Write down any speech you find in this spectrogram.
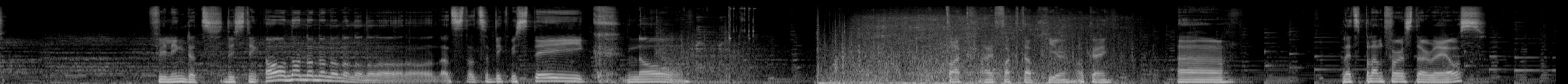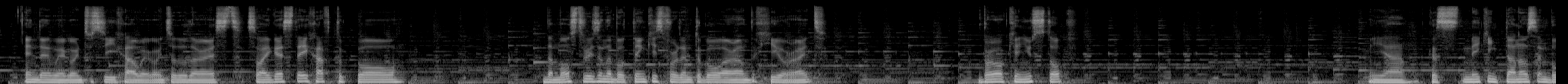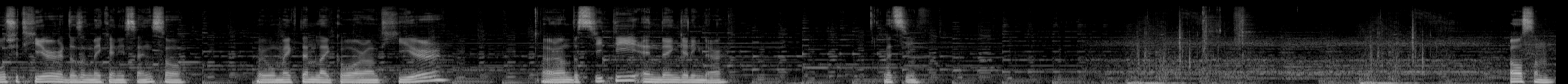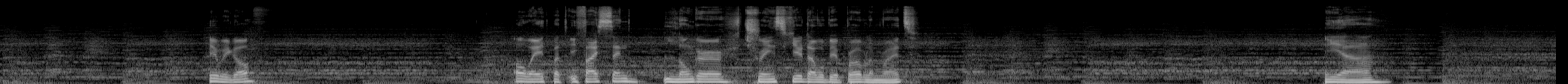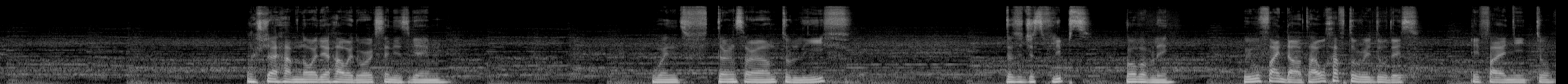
feeling that this thing... Oh, no, no, no, no, no, no, no, no, no. That's, that's a big mistake. No. Fuck, I fucked up here. Okay. Uh, let's plan first the rails. And then we're going to see how we're going to do the rest. So I guess they have to go... The most reasonable thing is for them to go around the hill, right? Bro, can you stop? Yeah, because making tunnels and bullshit here doesn't make any sense, so we will make them like go around here, around the city, and then getting there. Let's see. Awesome. Here we go. Oh wait, but if I send longer trains here, that would be a problem, right? Yeah. Actually, I have no idea how it works in this game. When it turns around to leave. Does it just flips? Probably. We will find out. I will have to redo this. If I need to.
